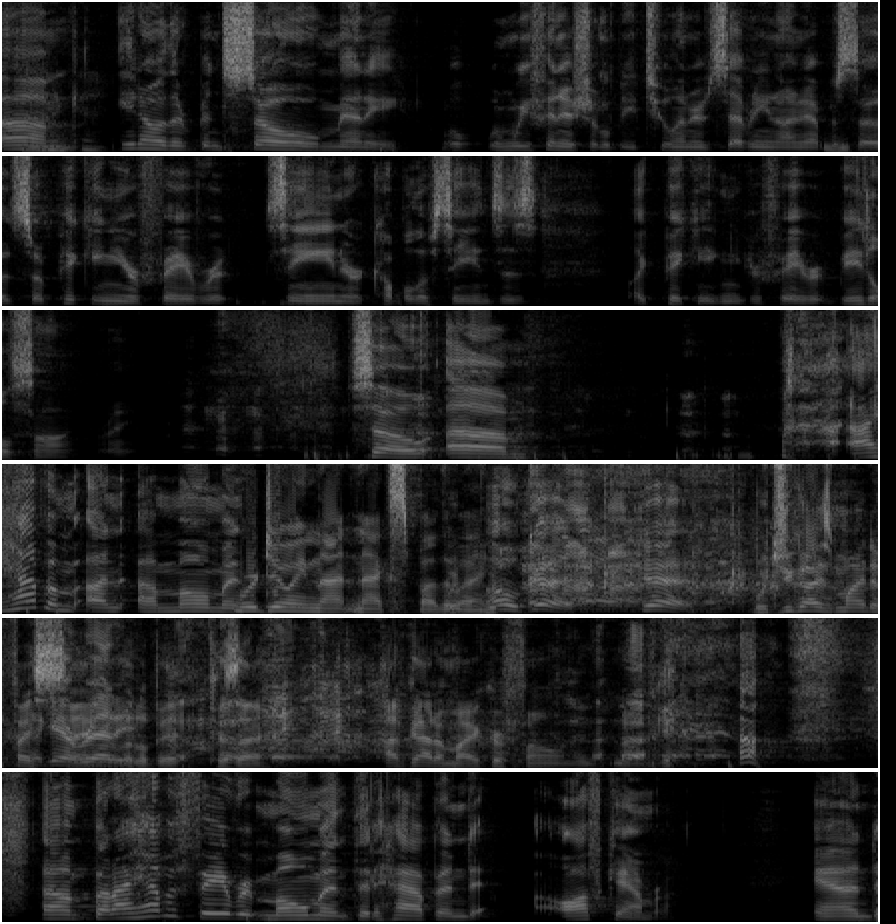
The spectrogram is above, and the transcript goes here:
Um, Okay. You know, there have been so many. Well, when we finish, it'll be 279 episodes. So picking your favorite scene or a couple of scenes is like picking your favorite Beatles song, right? So um, I have a, a, a moment. We're doing that next, by the way. oh, good, good. Would you guys mind if I, get sang ready. a little bit? Because I, I've got a microphone. And, no, Um, but I have a favorite moment that happened off camera. And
